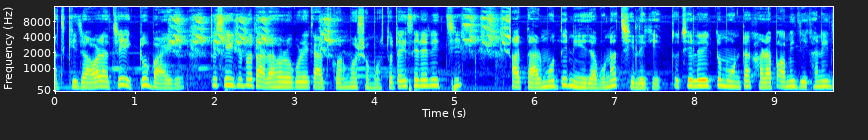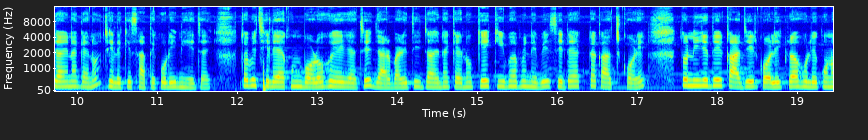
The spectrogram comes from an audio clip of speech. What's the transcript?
আজকে যাওয়ার আছে একটু বাইরে। তো সেই জন্য তাড়াহুড়ো করে কাজকর্ম সমস্তটাই সেরে নিচ্ছি। আর তার মধ্যে নিয়ে যাব না ছেলেকে। তো ছেলের একটু মনটা খারাপ, আমি যেখানেই যাই না কেন ছেলেকে সাথে করেই নিয়ে যাই। তবে ছেলে এখন বড় হয়ে গেছে, যার বাড়িতেই যায় না কেন, কে কীভাবে নেবে সেটা একটা কাজ করে। তো নিজেদের কাজের কলিকরা হলে কোনো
